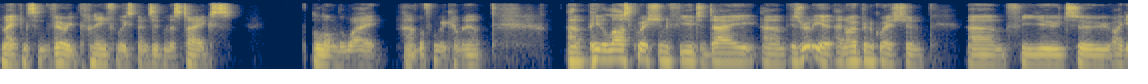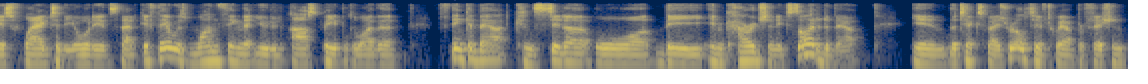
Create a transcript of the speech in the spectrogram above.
making some very painful, expensive mistakes along the way uh, before we come out. Uh, Peter, last question for you today um, is really a, an open question um, for you to, I guess, flag to the audience that if there was one thing that you'd ask people to either think about, consider, or be encouraged and excited about in the tech space relative to our profession,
